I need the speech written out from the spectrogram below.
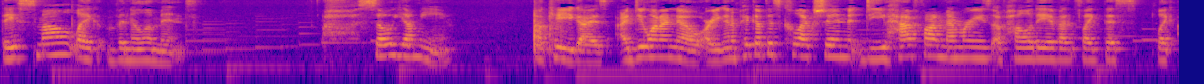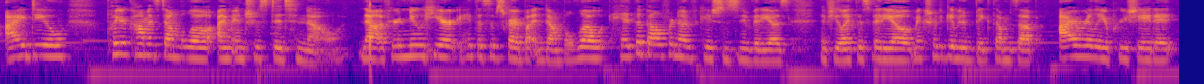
They smell like vanilla mint. Oh, so yummy. Okay, you guys, I do want to know, are you to pick up this collection? Do you have fond memories of holiday events like this, like I do? Put your comments down below. I'm interested to know. Now, if you're new here, hit the subscribe button down below. Hit the bell for notifications to new videos. If you like this video, make sure to give it a big thumbs up. I really appreciate it.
